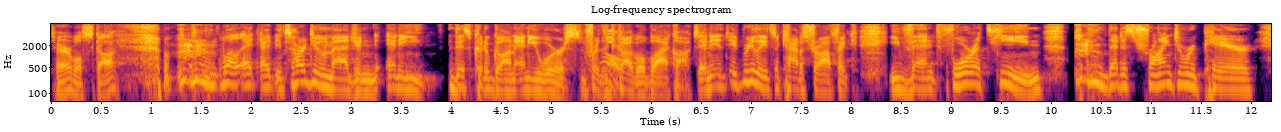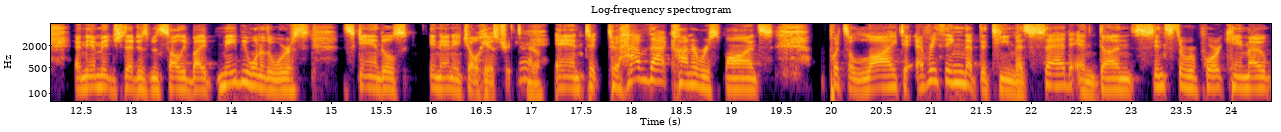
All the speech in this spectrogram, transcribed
Terrible, Scott. well, it, it's hard to imagine any this could have gone any worse for the No. Chicago Blackhawks, and it, it really it's a catastrophic event for a team that is trying to repair an image that has been sullied by maybe one of the worst scandals in NHL history, Yeah. and to to have that kind of response puts a lie to everything that the team has said and done since the report came out.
